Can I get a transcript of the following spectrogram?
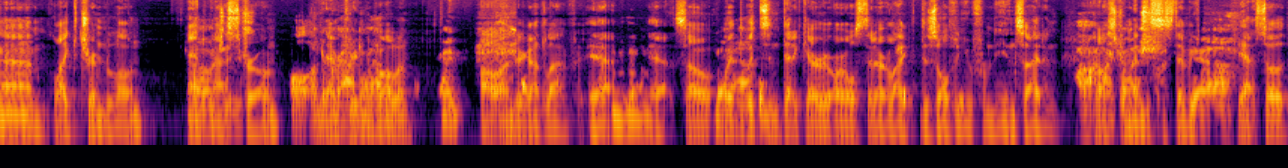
um, like Trimdolone and Oh, all and Primobolan. Right? All underground lab. Yeah. Yeah. So with, Yeah. with synthetic carrier oils that are like dissolving you from the inside and Oh cause tremendous systemic. Yeah. So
